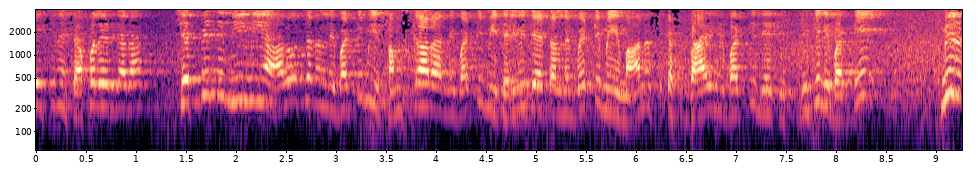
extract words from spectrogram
చేసి నేను చెప్పలేదు కదా చెప్పింది మీ మీ ఆలోచనల్ని బట్టి మీ సంస్కారాన్ని బట్టి మీ తెలివితేటల్ని బట్టి మీ మానసిక స్థాయిని బట్టి నేటి స్థితిని బట్టి మీరు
